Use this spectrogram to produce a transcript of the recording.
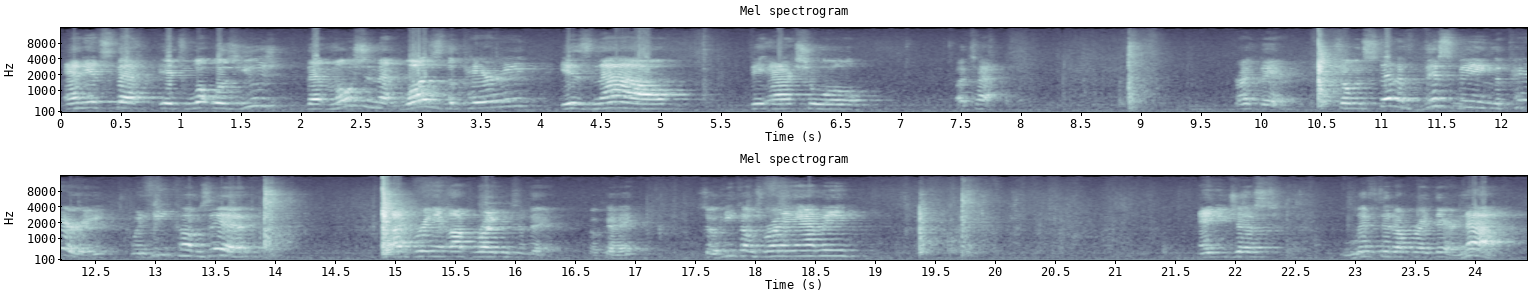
and it's that it's what was used that motion that was the parry is now the actual attack. Right there. So instead of this being the parry, when he comes in, I bring it up right into there. Okay? So he comes running at me, and you just lift it up right there. Now,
